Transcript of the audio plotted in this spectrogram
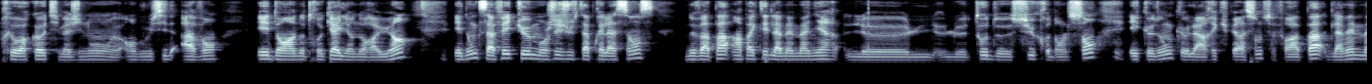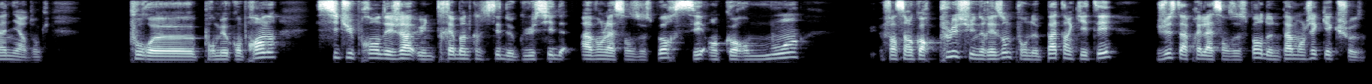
pré-workout, imaginons, en glucides avant et dans un autre cas, il y en aura eu un. Et donc, ça fait que manger juste après la séance ne va pas impacter de la même manière le, taux de sucre dans le sang et que donc la récupération ne se fera pas de la même manière. Donc, pour, pour mieux comprendre, si tu prends déjà une très bonne quantité de glucides avant la séance de sport, c'est encore moins, enfin c'est encore plus une raison pour ne pas t'inquiéter juste après la séance de sport de ne pas manger quelque chose.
